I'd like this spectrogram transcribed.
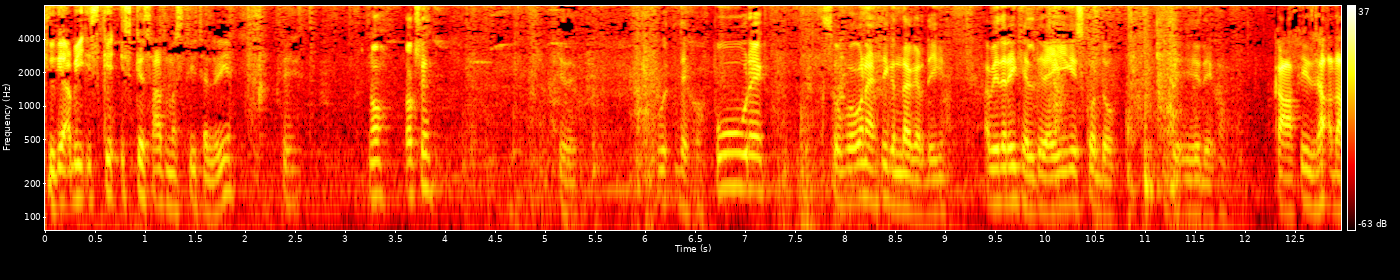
क्योंकि अभी इसके इसके साथ मस्ती चल रही है। नो ये देखो देखो, पूरे सोफा को ना ऐसे गंदा कर देगी। अब इधर ही खेलती रहेगी इसको दो। ये देखो, काफ़ी ज़्यादा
